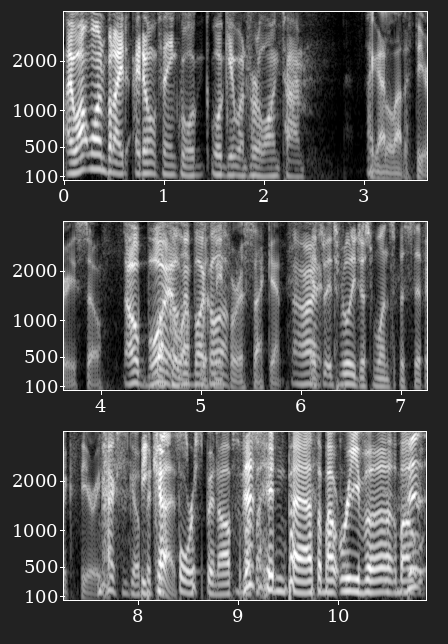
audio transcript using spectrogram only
I want one, but I, I don't think we'll we'll get one for a long time. I got a lot of theories, so Oh boy, buckle let me up with buckle me for a second. All right. It's, it's really just one specific theory. Max is gonna because four spin-offs about this- the Hidden Path, about Reva, about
